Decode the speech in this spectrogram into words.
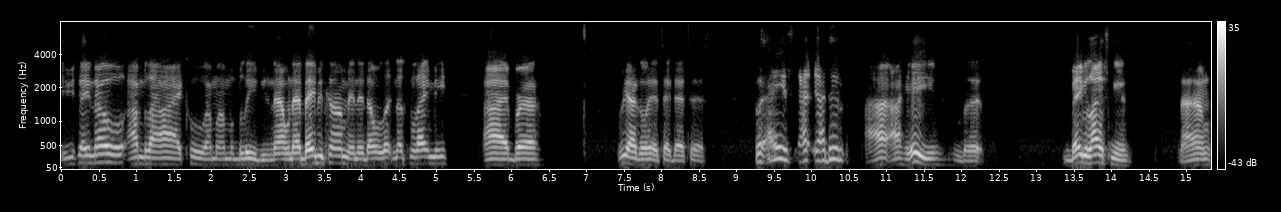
if you say no, I'm like, all right, cool. I'm, I'm gonna believe you. Now, when that baby come and it don't look nothing like me, all right, bruh, we gotta go ahead and take that test. But hey, it's, I, I didn't. I, I hear you, but baby light skin. Nah,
